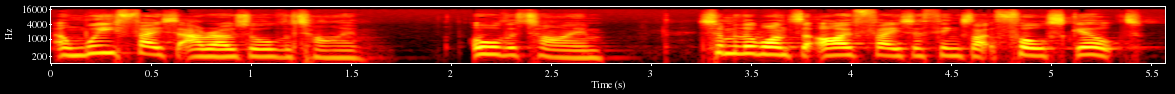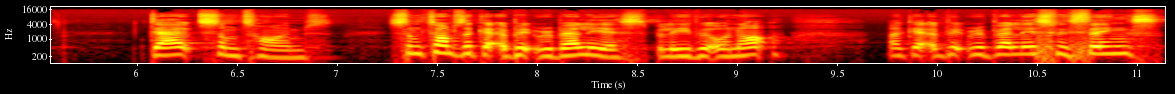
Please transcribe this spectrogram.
And we face arrows all the time. All the time. Some of the ones that I face are things like false guilt, doubt sometimes. Sometimes I get a bit rebellious, believe it or not. I get a bit rebellious with things.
